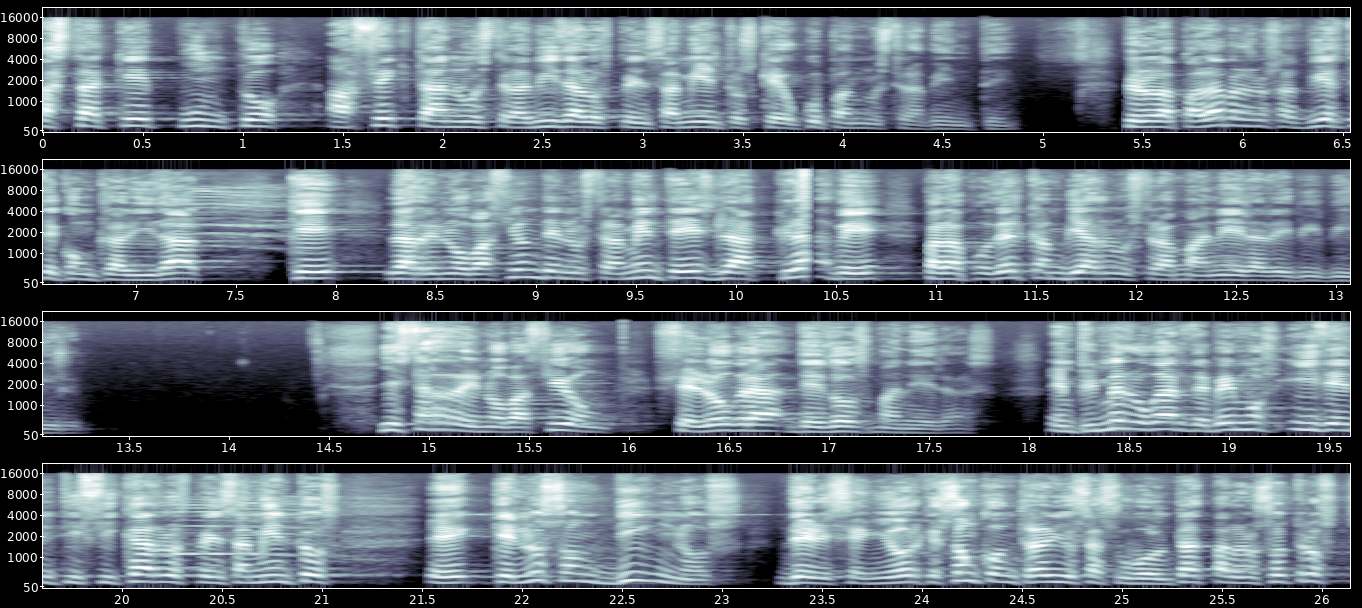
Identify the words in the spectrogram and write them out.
hasta qué punto afecta a nuestra vida los pensamientos que ocupan nuestra mente. Pero la palabra nos advierte con claridad que la renovación de nuestra mente es la clave para poder cambiar nuestra manera de vivir. Y esta renovación se logra de dos maneras. En primer lugar, debemos identificar los pensamientos eh, que no son dignos del Señor, que son contrarios a su voluntad para nosotros,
